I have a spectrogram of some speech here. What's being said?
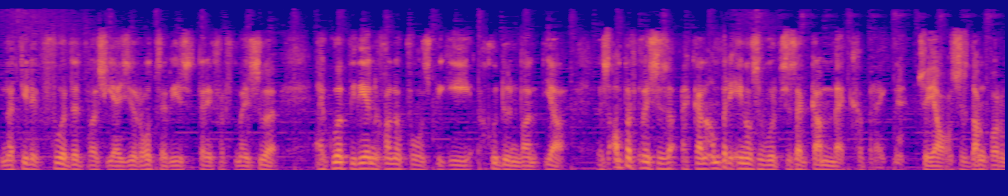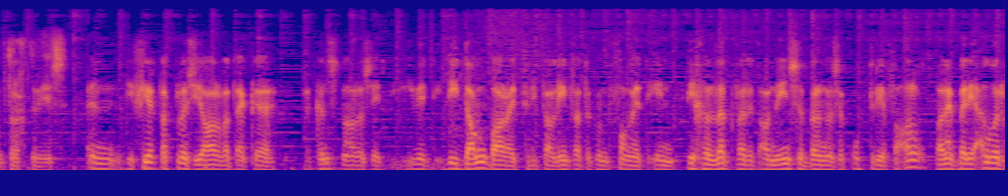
Natuurlik voor dit was jy se rotse reuse treffer vir my so. Ek hoop hierdie een gaan ook vir ons bietjie goed doen want ja, is amper vir my soos ek kan amper die Engelse woord soos 'n comeback gebruik, né? So ja, ons is dankbaar om terug te wees. In die 40 plus jaar wat ek 'n uh, 'n kunstenaar is het, jy weet, die dankbaarheid vir die talent wat ek ontvang het en die geluk wat dit aan mense bring as ek optree, veral wanneer ek by die ouer,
